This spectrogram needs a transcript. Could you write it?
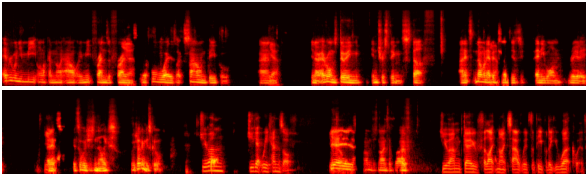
everyone you meet on like a night out or you meet friends of friends, they're always like sound people, and Yeah. you know, everyone's doing interesting stuff, and it's no one ever Yeah. judges anyone really, and Yeah. it's it's always just nice, which I think is cool. Do you um do you get weekends off? Yeah, yeah, yeah. I'm just nine to five. Do you um go for like nights out with the people that you work with?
